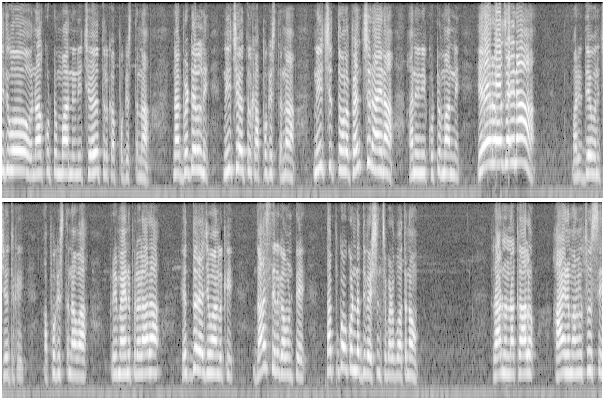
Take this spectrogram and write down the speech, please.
ఇదిగో నా కుటుంబాన్ని నీ చేతులకు అప్పగిస్తున్నా. నా బిడ్డల్ని నీ చేతులకు అప్పగిస్తున్నా. నీ చిత్తంలో పెంచు నాయన అని నీ కుటుంబాన్ని ఏ రోజైనా మరి దేవుని చేతికి అప్పగిస్తున్నావా? ప్రియమైన పిల్లలారా ఇద్దరు యజమానులకి దాస్యులుగా ఉంటే తప్పుకోకుండా ద్వేషించబడబోతున్నాం. రానున్న కాలం ఆయన మనల్ని చూసి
